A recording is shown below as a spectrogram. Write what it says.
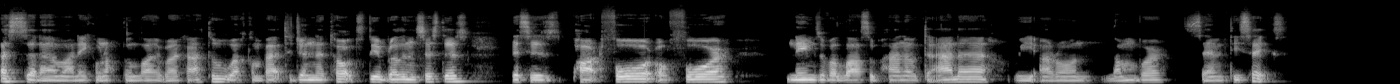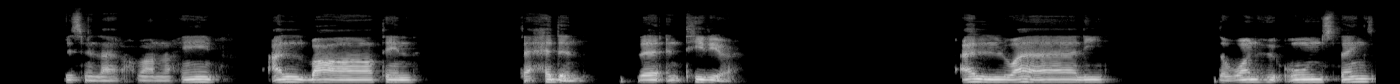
Assalamu alaikum rahmatullahi wa barakatuh. Welcome back to Jannah Talks, dear brothers and sisters. This is part four of four names of Allah subhanahu wa ta'ala. We are on number 76. Bismillah ar-Rahman ar-Rahim. Al-Batin, the hidden, the interior. Al-Wali, the one who owns things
